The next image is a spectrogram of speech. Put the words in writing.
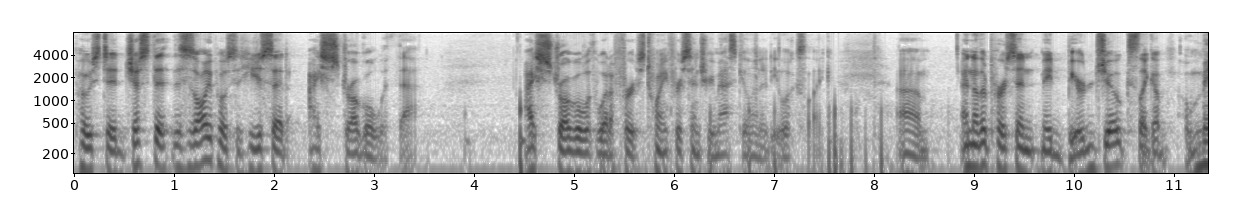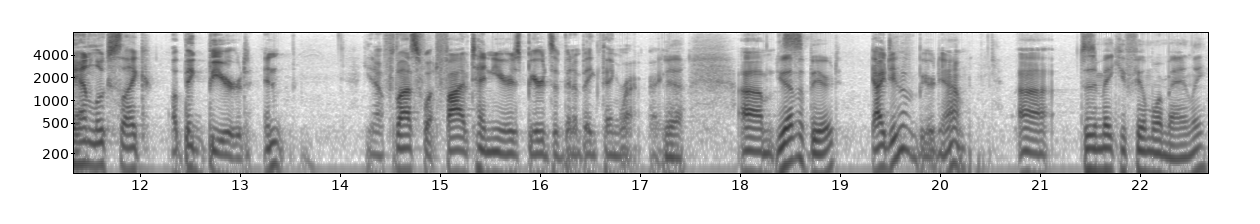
posted just that. This is all he posted. He just said, "I struggle with that. I struggle with what a first 21st century masculinity looks like." Um, another person made beard jokes, like a, a man looks like a big beard, and you know, for the last what five, ten years, beards have been a big thing right right Yeah. now. Um, You have a beard. I do have a beard, yeah. Uh, Does it make you feel more manly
